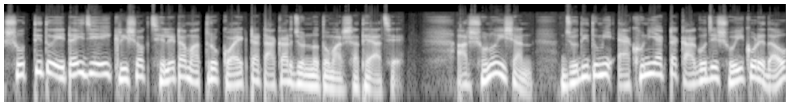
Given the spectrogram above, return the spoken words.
সত্যি তো এটাই যে এই কৃষক ছেলেটা মাত্র কয়েকটা টাকার জন্য তোমার সাথে আছে। আর শোনো ঈশান, যদি তুমি এখনই একটা কাগজে সই করে দাও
